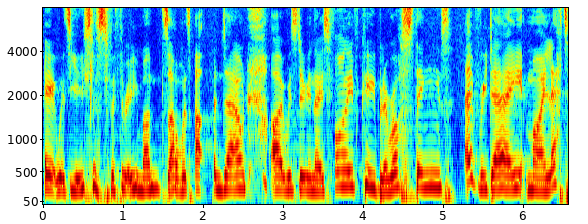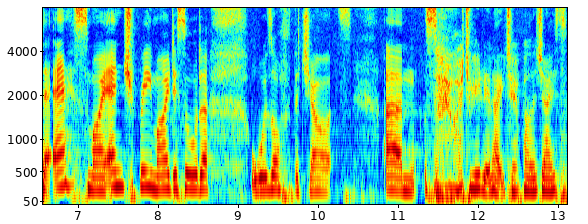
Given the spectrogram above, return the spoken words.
It was useless for three months. I was up and down. I was doing those five Kubler Ross things every day. My letter S, my entropy, my disorder was off the charts. Um, so I'd really like to apologise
